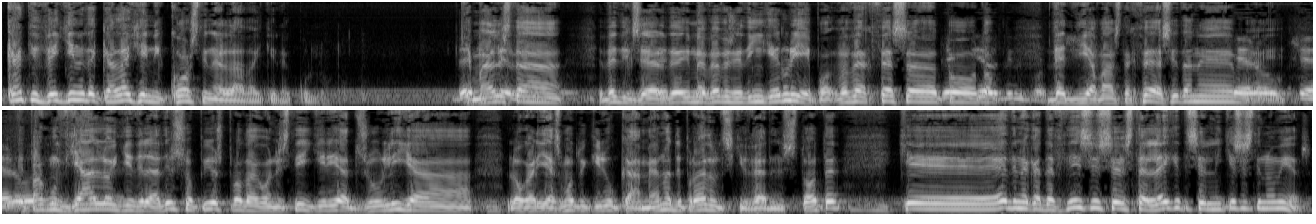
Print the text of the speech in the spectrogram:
κάτι δεν γίνεται καλά γενικώ στην Ελλάδα, κύριε Κούλου και μάλιστα δεν την ξέρετε, είμαι βέβαιος γιατί είναι καινούργια υπόθεση. Βέβαια, χθες ε, το, Δεν τη διαβάσετε χθες. Υπάρχουν διάλογοι δηλαδή, στους οποίους πρωταγωνιστεί η κυρία Τζούλη για λογαριασμό του κυρίου Καμένου, αντιπρόεδρο της κυβέρνησης τότε, και έδινε κατευθύνσεις σε στελέχη της ελληνικής αστυνομίας.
